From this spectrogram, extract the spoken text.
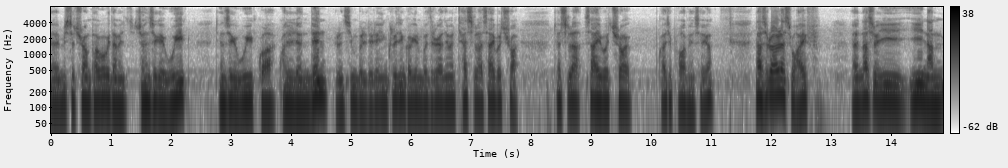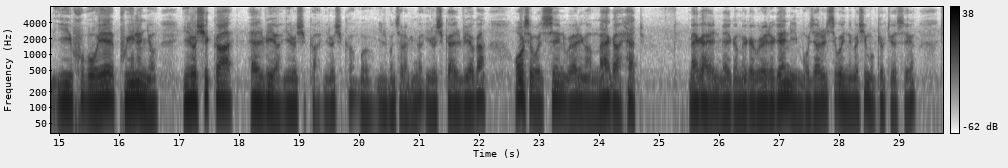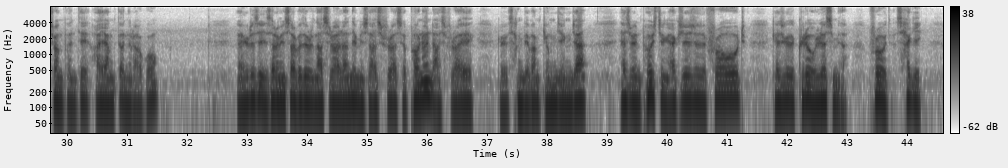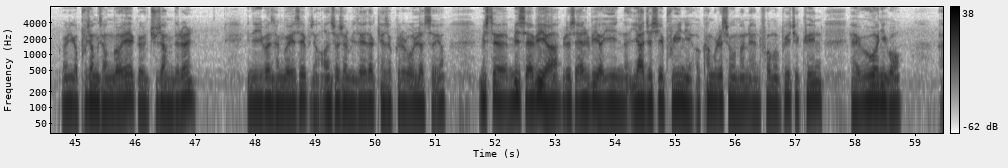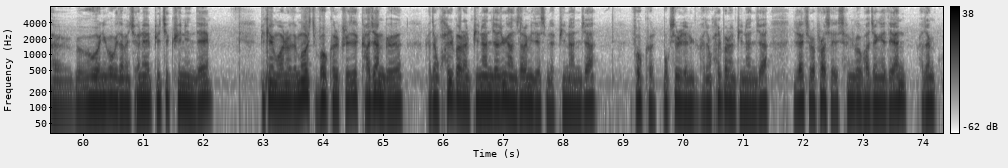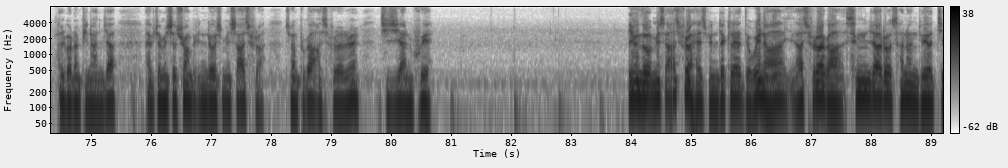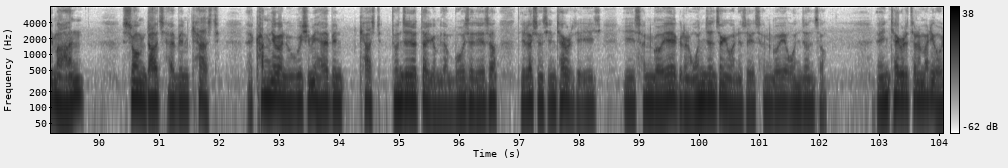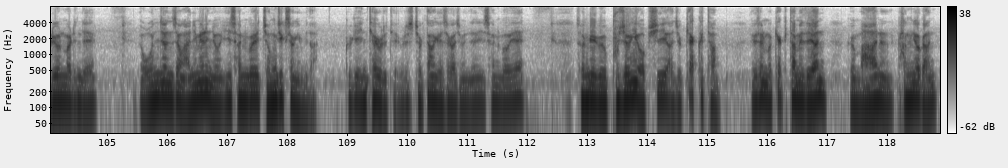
에, Mr. 트럼프하고 그다음에 전 세계 우익 전 세계 우익과 관련된 그런 심벌들이 including 거기는 뭐 들어가냐면 테슬라 사이버 트럭 테슬라 사이버 트럭까지 포함해서요. 나스랄라스 와이프 나스랄 이이 남 이 후보의 부인은요. 이로시카 엘비어 이로시카 이로시카 뭐 일본 사람인가 이로시카 엘비어가 also was seen wearing a MAGA hat 메가, 메가 그레이트 어겐 이 모자를 쓰고 있는 것이 목격되었어요. 트럼프한테 아양 떠느라고. 네, 그래서 이 사람이 살바도르 나스랄라인데 미스 아스프라스 퍼는 아스프라의 그 상대방 경쟁자 has been posting accusations of fraud 계속해서 글을 올렸습니다. fraud, 사기. 그러니까 부정선거의 그 주장들을 근데 이번 선거에서 부정 언 소셜 미디어에다 계속 글을 올렸어요. 미스터 미스 에비어 그래서 엘비어 이, 이 아저씨의 부인이 congresswoman and former beauty queen 에, 의원이고 아, 그 의원이고 그다음에 전에 뷰티 퀸인데 became one of the most vocal 그래서 가장 그 가장 활발한 비난자 중에 한 사람이 됐습니다. 비난자 vocal 목소리를 내는 그 가장 활발한 비난자 electoral process 선거 과정에 대한 가장 활발한 비난자 after Mr. Trump endorsed Miss Asfra 트럼프가 아스프라를 지지한 후에 Even though Miss Asfra has been declared the winner, 아스프라가 승자로 선언되었지만 strong doubts have been cast. 에, 강력한 의구심이 have been cast. 던져졌다 이겁니다. 무엇에 대해서 election's integrity, 이, 이 선거의 그런 온전성에 관해서의 선거의 온전성. 에, integrity라는 말이 어려운 말인데 온전성 아니면은요 이 선거의 정직성입니다. 그게 integrity. 그래서 적당하게 해석하시면. 이 선거의 선거의 그 부정이 없이 아주 깨끗함. 여기서는 뭐 깨끗함에 대한 그 많은 강력한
